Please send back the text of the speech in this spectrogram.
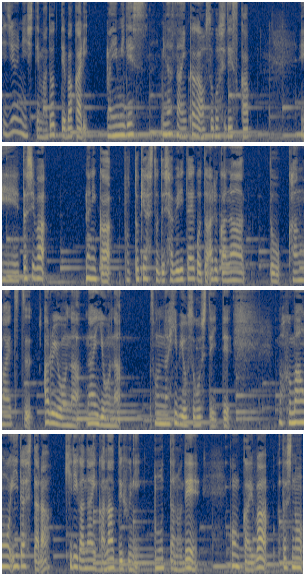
四十にして惑ってばかり。まゆみです。皆さんいかがお過ごしですか、えー、私は何かポッドキャストで喋りたいことあるかなと考えつつあるようなないようなそんな日々を過ごしていて、まあ、不満を言い出したらキリがないかなっていうふうに思ったので今回は私の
